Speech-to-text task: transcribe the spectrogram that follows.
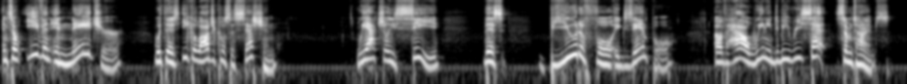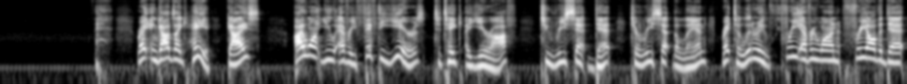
And so, even in nature, with this ecological succession, we actually see this beautiful example of how we need to be reset sometimes. right? And God's like, hey, guys, I want you every 50 years to take a year off to reset debt, to reset the land, right? To literally free everyone, free all the debt,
